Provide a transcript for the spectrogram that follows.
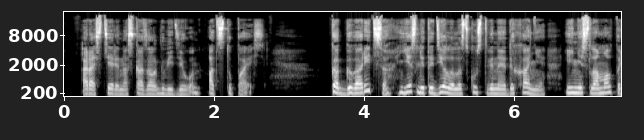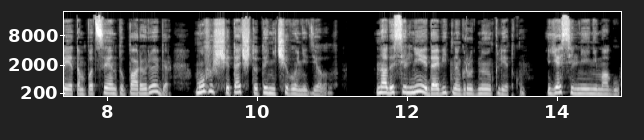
— растерянно сказал Гвидион, отступаясь. Как говорится, если ты делал искусственное дыхание и не сломал при этом пациенту пару ребер, можешь считать, что ты ничего не делал. Надо сильнее давить на грудную клетку. Я сильнее не могу.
